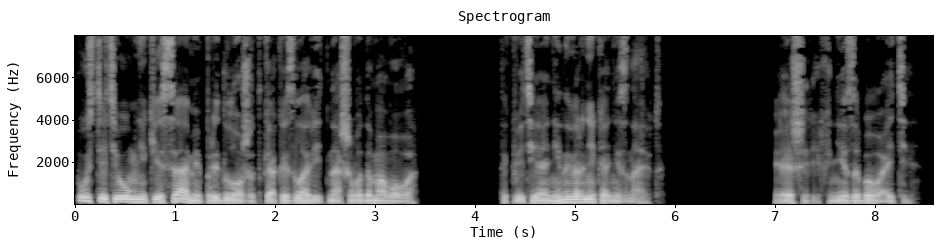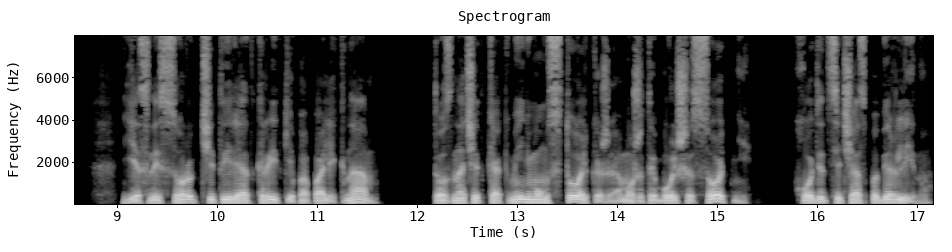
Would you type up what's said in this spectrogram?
Пусть эти умники сами предложат, как изловить нашего домового. Так ведь и они наверняка не знают. Эшерих, не забывайте. Если 44 открытки попали к нам, то значит как минимум столько же, а может и больше сотни, ходят сейчас по Берлину,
